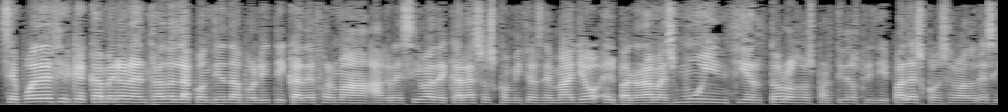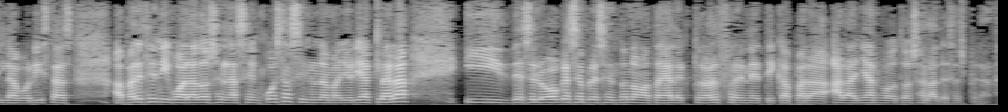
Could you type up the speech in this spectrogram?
Se puede decir que Cameron ha entrado en la contienda política de forma agresiva de cara a esos comicios de mayo. El panorama es muy incierto. Los dos partidos principales, conservadores y laboristas, aparecen igualados en las encuestas sin una mayoría clara y desde luego que se presenta una batalla electoral frenética para arañar votos a la desesperada.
